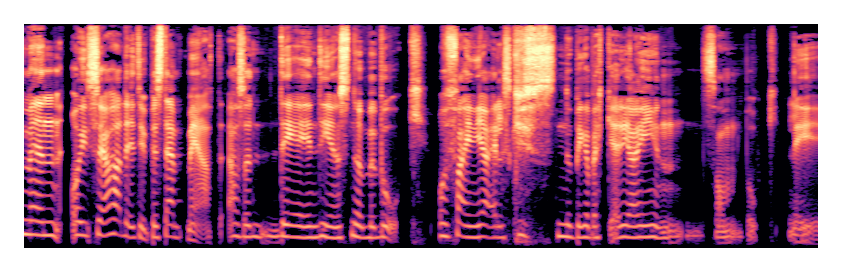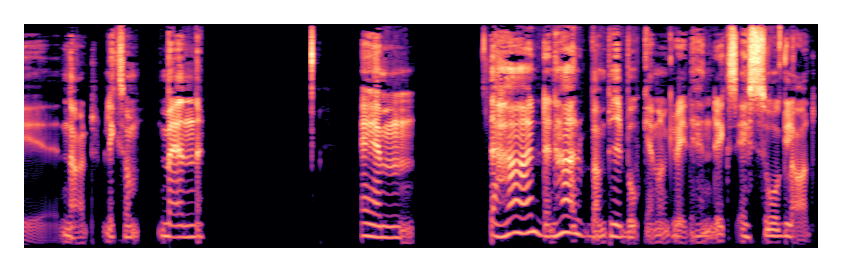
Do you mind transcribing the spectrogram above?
men, och så jag hade typ bestämt mig att alltså, det, är- det är en snubbebok. Och fine, jag älskar ju snubbiga böcker. Jag är ju en sån boknörd. Liksom. Men ehm, det här, den här vampyrboken om Grady Hendrix är så glad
